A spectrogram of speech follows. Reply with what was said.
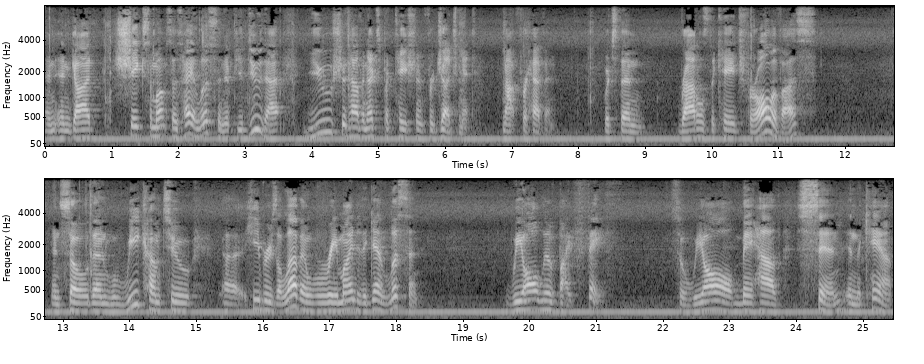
And, and God shakes them up, says, Hey, listen, if you do that, you should have an expectation for judgment, not for heaven. Which then rattles the cage for all of us. And so then when we come to uh, Hebrews 11, we're reminded again listen, we all live by faith. So we all may have sin in the camp,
